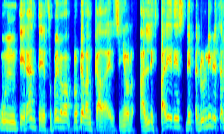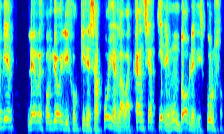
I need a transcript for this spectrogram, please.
Un integrante de su propia, propia bancada, el señor Alex Paredes, de Perú Libre también, le respondió y dijo, quienes apoyan la vacancia tienen un doble discurso.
